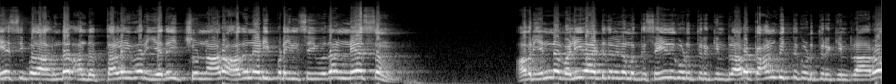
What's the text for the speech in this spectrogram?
நேசிப்பதாக இருந்தால் அந்த தலைவர் எதை சொன்னாரோ அதன் அடிப்படையில் செய்வதுதான் நேசம். அவர் என்ன வழிகாட்டுதலை நமக்கு செய்து கொடுத்திருக்கின்றாரோ காண்பித்து கொடுத்திருக்கின்றாரோ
